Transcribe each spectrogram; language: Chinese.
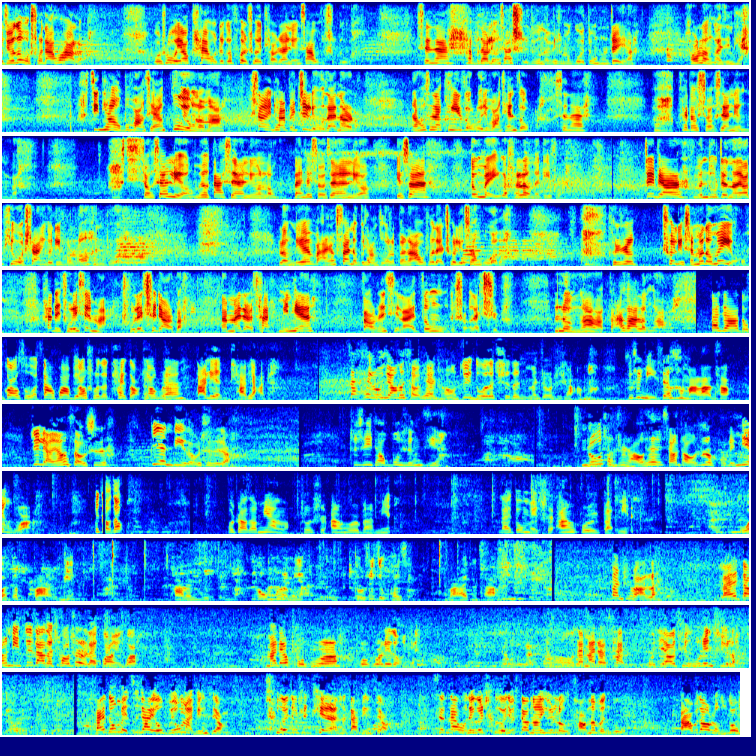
我觉得我说大话了，我说我要开我这个破车挑战零下五十度，现在还不到零下十度呢，为什么给我冻成这样？好冷啊！今天，今天我不往前雇佣了吗？上一天被滞留在那儿了，然后现在可以走了，就往前走了。现在啊，快到小仙岭了。小仙岭没有大兴安岭冷，但是小仙岭也算东北一个很冷的地方。这边温度真的要比我上一个地方冷很多，冷的晚上饭都不想做了。本来我说在车里涮锅子，可是车里什么都没有，还得出来现买，出来吃点吧，来，买点菜，明天早上起来中午的时候再吃吧。冷啊，嘎嘎冷啊！大家都告诉我，大话不要说的太早，要不然打脸啪啪的。在黑龙江的小县城，最多的吃的，你们知道是啥吗？就是米线和麻辣烫，这两样小吃遍地都是啊。这是一条步行街，你说我想吃啥？我现在想找个热乎的面馆，没找到。我找到面了，这是安徽板面。来东北吃安徽板面。我的板面，它的是肉沫面，都是九块钱，碗还挺大。饭吃完了，来当地最大的超市来逛一逛，买点火锅火锅的东西，然后再买点菜。我就要去无人区了。来东北自驾游不用买冰箱，车就是天然的大冰箱。现在我那个车就相当于冷藏的温度。达不到冷冻，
